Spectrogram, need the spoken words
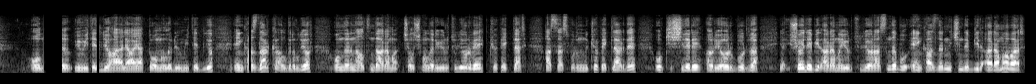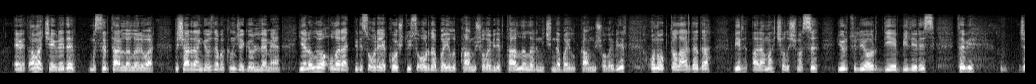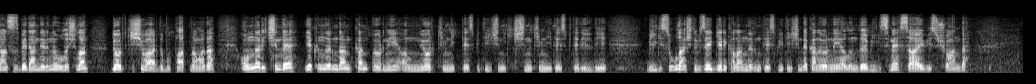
ümit ediliyor. Hala hayatta olmaları ümit ediliyor. Enkazlar kaldırılıyor. Onların altında arama çalışmaları yürütülüyor ve köpekler, hassas burunlu köpekler de o kişileri arıyor burada. Ya şöyle bir arama yürütülüyor aslında. Bu enkazların içinde bir arama var. Evet ama çevrede mısır tarlaları var. Dışarıdan gözle bakılınca görülemeyen. Yaralı olarak birisi oraya koştuysa orada bayılıp kalmış olabilir. Tarlaların içinde bayılıp kalmış olabilir. O noktalarda da bir arama çalışması yürütülüyor diyebiliriz. Tabii cansız bedenlerine ulaşılan 4 kişi vardı bu patlamada. Onlar için de yakınlarından kan örneği alınıyor. Kimlik tespiti için iki kişinin kimliği tespit edildiği bilgisi ulaştı bize. Geri kalanların tespiti için de kan örneği alındığı bilgisine sahibiz şu anda.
